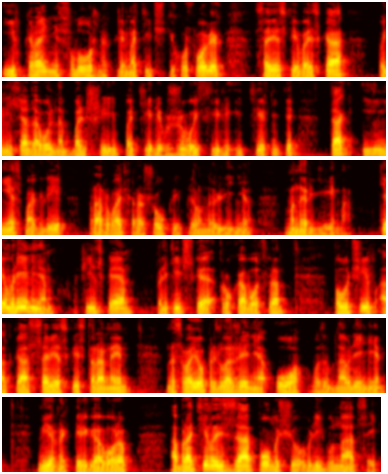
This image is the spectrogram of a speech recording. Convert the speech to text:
и в крайне сложных климатических условиях советские войска, понеся довольно большие потери в живой силе и технике, так и не смогли прорвать хорошо укрепленную линию Маннергейма. Тем временем финское политическое руководство, получив отказ советской стороны на свое предложение о возобновлении мирных переговоров, обратилось за помощью в Лигу наций,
